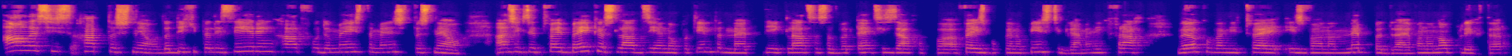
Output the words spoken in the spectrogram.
alles gaat te snel. De digitalisering gaat voor de meeste mensen te snel. Als ik ze twee bekers laat zien op het internet, die ik laatst als advertentie zag op uh, Facebook en op Instagram, en ik vraag welke van die twee is van een nepbedrijf, van een oplichter,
